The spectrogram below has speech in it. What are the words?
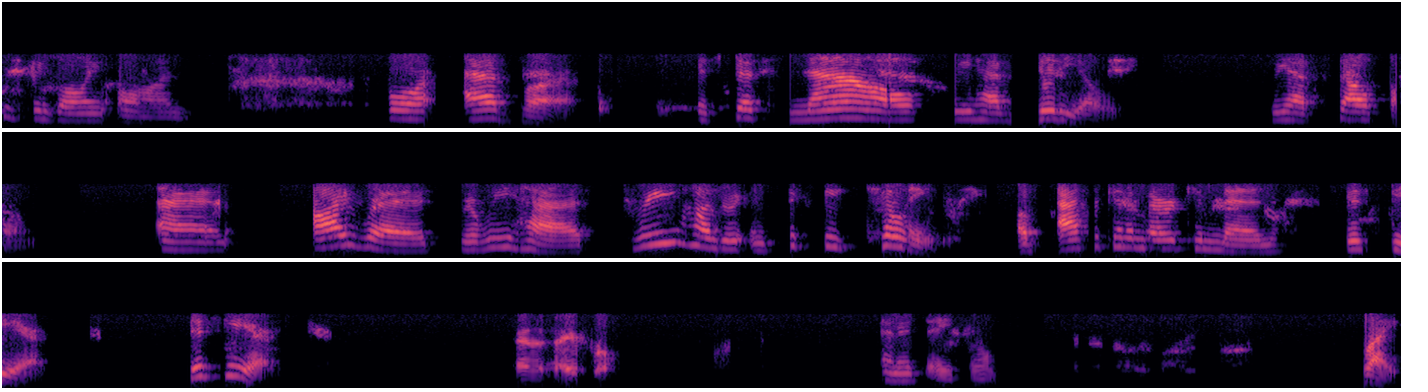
has been going on forever. It's just now we have videos we have cell phones. And I read where we had 360 killings of African American men this year. This year. And it's April. And it's April. Right.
